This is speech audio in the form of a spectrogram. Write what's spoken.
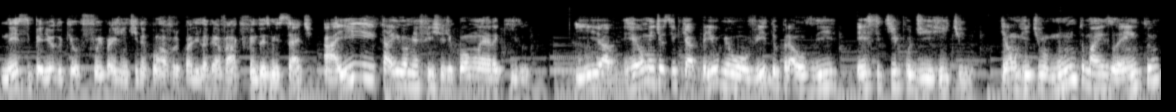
nesse período que eu fui pra Argentina com o Álvaro com a Lila gravar, que foi em 2007, aí caiu a minha ficha de como era aquilo. E a, realmente eu sinto que abriu meu ouvido para ouvir esse tipo de ritmo, que é um ritmo muito mais lento,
